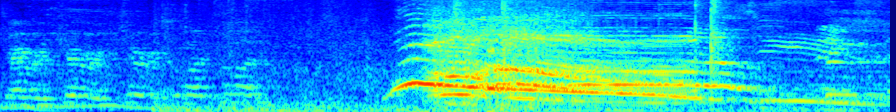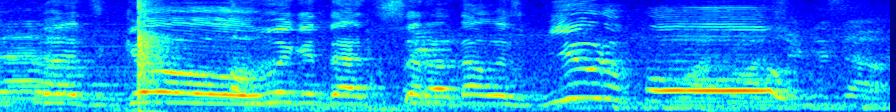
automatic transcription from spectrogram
Trevor, Trevor, Trevor, come on, come on. Jeez. Let's go! Look at that setup. That was Come on, come on, beautiful. check this out.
